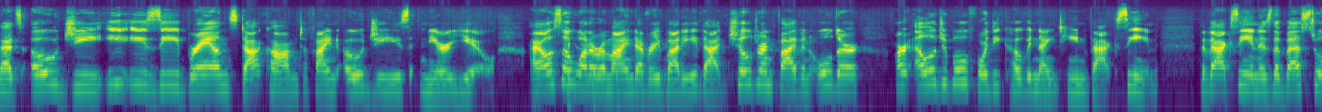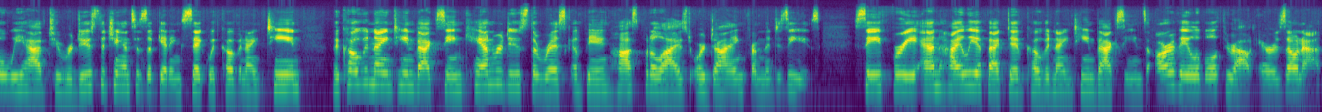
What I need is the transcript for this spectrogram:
That's O G E E Z brands.com to find OGeez near you. I also want to remind everybody that children five and older are eligible for the COVID 19 vaccine. The vaccine is the best tool we have to reduce the chances of getting sick with COVID 19. The COVID 19 vaccine can reduce the risk of being hospitalized or dying from the disease. Safe, free, and highly effective COVID 19 vaccines are available throughout Arizona.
